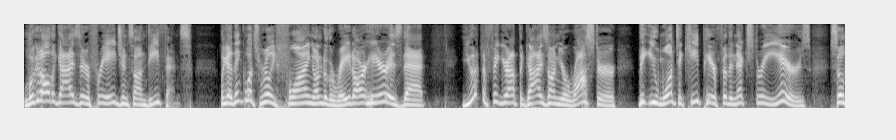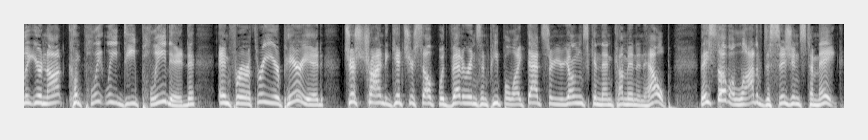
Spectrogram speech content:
look at all the guys that are free agents on defense. Like, I think what's really flying under the radar here is that you have to figure out the guys on your roster that you want to keep here for the next three years so that you're not completely depleted and for a three year period just trying to get yourself with veterans and people like that so your youngs can then come in and help. They still have a lot of decisions to make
